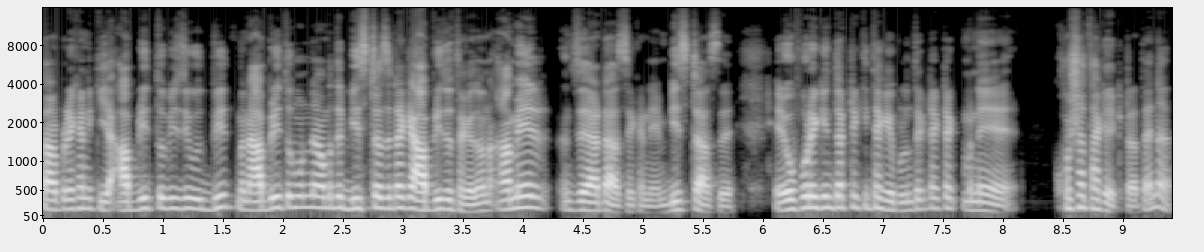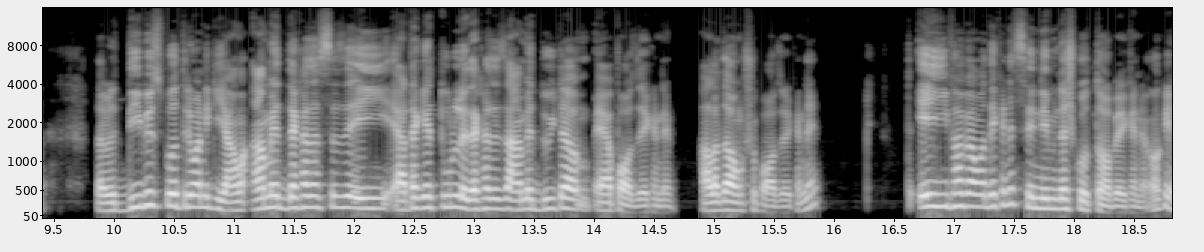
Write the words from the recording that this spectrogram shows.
তারপরে এখানে কি? আবৃতবীজী উদ্ভিদ মানে আবৃত মনে আমাদের বীজটা যেটাকে আবৃত থাকে, যেমন আমের যে এটা আছে এখানে, বীজটা আছে, এর উপরে কিন্তু একটা কি থাকে বলুন তো? একটা একটা মানে খোসা থাকে একটা, তাই না? তারপরে দ্বিবীজপত্রী মানে কি? আমের দেখা যাচ্ছে যে এই এটাকে তুললে দেখা যায় যে আমের দুইটা ইয়া পাওয়া যায় এখানে, আলাদা অংশ পাওয়া যায় এখানে। তো এইভাবে আমাদের এখানে শ্রেণীবিন্যাস করতে হবে এখানে ওকে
